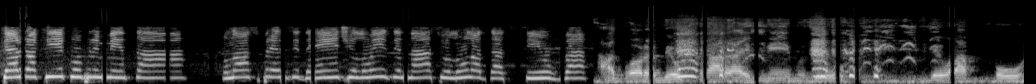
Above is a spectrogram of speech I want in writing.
Quero aqui cumprimentar o nosso presidente Luiz Inácio Lula da Silva. Agora deu caralho mesmo, viu? Deu a porra.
